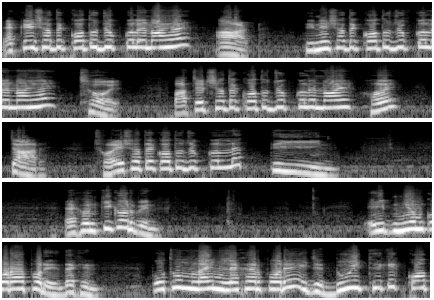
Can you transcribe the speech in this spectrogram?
একের সাথে কত যোগ করলে নয় হয়? আট। তিনের সাথে কত যোগ করলে নয় হয়? ছয়। পাঁচের সাথে কত যোগ করলে নয় হয়? চার। ছয়ের সাথে কত যোগ করলে তিন। এখন কি করবেন? এই নিয়ম করার পরে দেখেন প্রথম লাইন লেখার পরে এই যে দুই থেকে কত,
